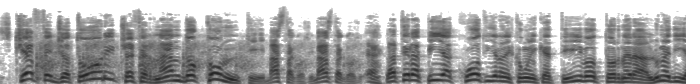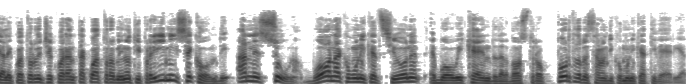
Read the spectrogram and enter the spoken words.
schiaffeggiatori c'è Fernando Conti. Basta così, basta così. Eh. La terapia quotidiana del comunicativo tornerà lunedì alle 14.44 minuti primi, secondi a nessuno. Buona comunicazione e buon weekend dal vostro portatore strano di comunicativeria.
